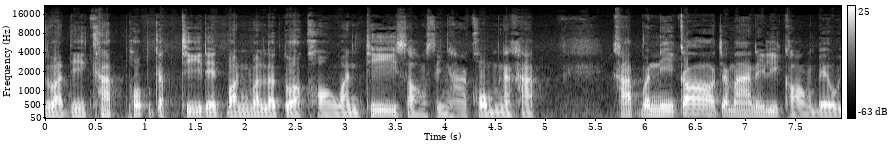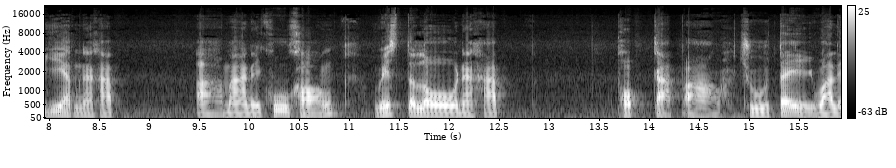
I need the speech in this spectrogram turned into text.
สวัสดีครับ พบกับทีเด็ดบอลวันละตัวของวันที่ 2 สิงหาคมนะครับ ครับวันนี้ก็จะมาในลีกของเบลเยียมนะครับอ่ามาในคู่ของเวสเตโลนะครับ พบกับอ่าชูเต้วาเล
